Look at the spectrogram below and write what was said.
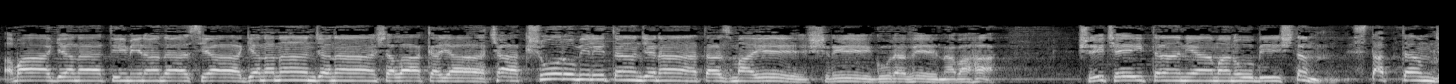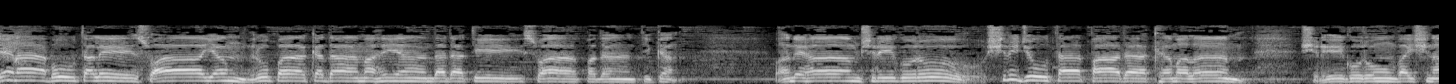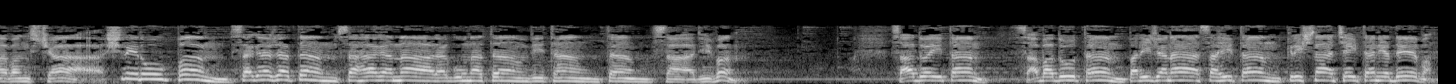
Amagyanatimirandasya Gyananandjana Shalakaya Chakshuru Militandjana Tasmae Shri Gurave Namaha Shri Chaitanya Manubishtam Staptam Jena Bhutale Swayam Rupa Kadamahyam Dadati Swapadantikam. Vandeham Shri Guru Shri Juta Pada Kamalam. Shri Gurum Vaishnavanscha Shri Rupam Sagrajatam Sahaganara Gunatam Vitam Tam Sadivam. Sadvaitam Sabadutam Parijana Sahitam Krishna Chaitanya Devam.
